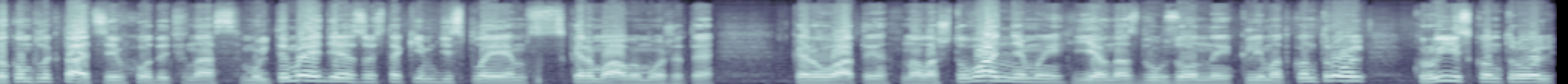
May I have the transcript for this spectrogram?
До комплектації входить в нас мультимедіа з ось таким дисплеєм. З керма ви можете керувати налаштуваннями. Є в нас двохзонний клімат-контроль, круїз-контроль,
